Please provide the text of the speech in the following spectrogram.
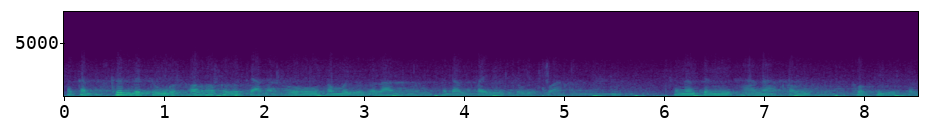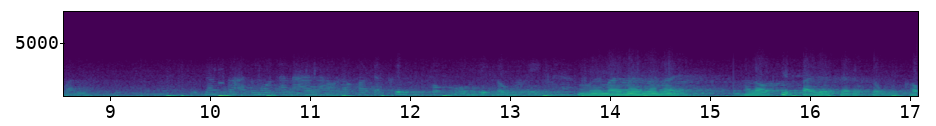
ถ้าเกิดขึ้นไปสูงกว่าเขาเขาก็รู้จักว่าโอ้เขามาอยู่กับเราแล้วมันก็ต้องไปอยู่สูงกว่าฉะนั้นเป็นฐานะของพวกที่อยู่สวรรค์แล้วก็อนุโมทนาเราแล้วก็จะขึ้นภพภูมิที่สูงเองนะไม่ไม่ไม่ไม่ไม่ถ้าเราคิดไปเรื่อยๆส่งเขา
